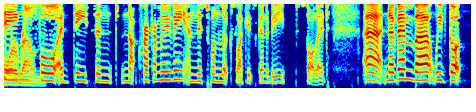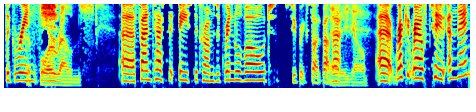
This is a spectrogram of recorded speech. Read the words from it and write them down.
Four waiting for a decent Nutcracker movie, and this one looks like it's going to be solid. Uh, November, we've got The the Grinch, Four Realms. uh, Fantastic Beasts: The Crimes of Grindelwald. Super excited about There that. There you go. Uh, Wreck It Ralph 2. And then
